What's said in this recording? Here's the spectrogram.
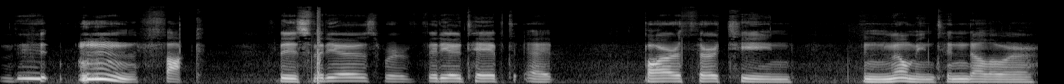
The fuck. These videos were videotaped at Bar 13 in Wilmington, Delaware.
